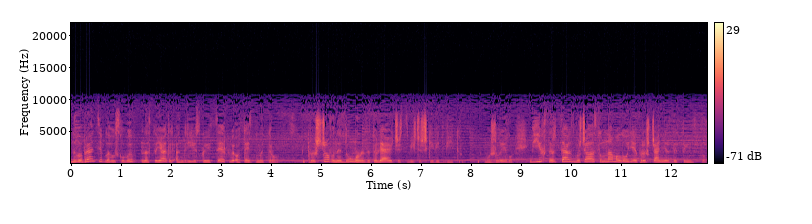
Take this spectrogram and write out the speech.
новобранців благословив настоятель Андріївської церкви отець Дмитро. Про що вони думали, затуляючи свічечки від вітру? Можливо, в їх серцях звучала сумна мелодія прощання з дитинством,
